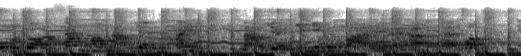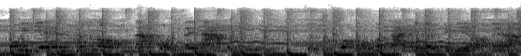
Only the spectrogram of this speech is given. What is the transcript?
อุปกรณ์สร้างความหนาวเย็นให้หนาวเย็นยิ่งยิ่งขึ้นไปนะครับตั้งแต่พวกตู้เย็นพัดลมหน้าผมได้หนาวไปถึงสุดขั้วของหัวใจกันเลยทีเดียวนะฮะ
